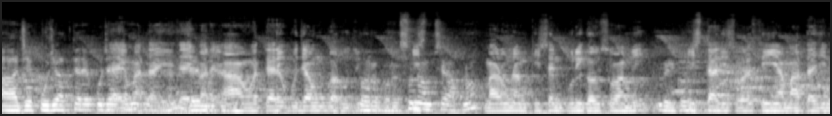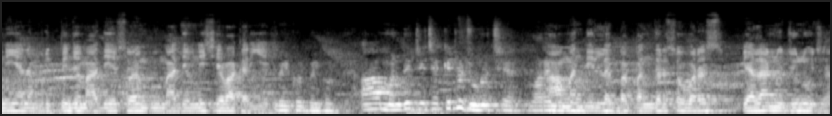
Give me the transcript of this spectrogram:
આ જે પૂજા અત્યારે પૂજા તમે હું અત્યારે પૂજા હું કરું છું. બરોબર. શું નામ છે આપનું? મારું નામ કિશનપુરી ગૌસ્વામી. બિલકુલ. પિસ્તાલીસ વર્ષથી અહીંયા માતાજીની અને મૃત્યુંજય મહાદેવ સ્વયંભૂ મહાદેવની સેવા કરીએ બિલકુલ બિલકુલ. આ મંદિર જે છે કેટલું જૂનું છે? આ મંદિર લગભગ પંદરસો વર્ષ પહેલાનું જૂનું છે.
